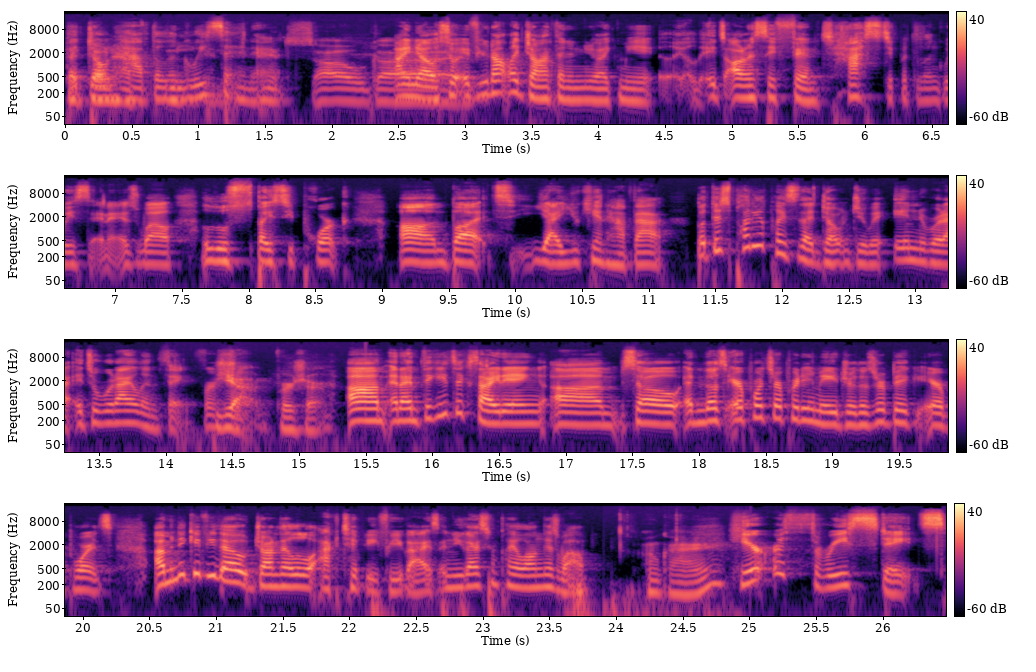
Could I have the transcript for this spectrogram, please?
that, don't, have, the meat linguiça in and it. It's so good. I know. So if you're not like Jonathan and you're like me, it's honestly fantastic with the linguiça in it as well. A little spicy pork. Um, but yeah, you can't have that. But there's plenty of places that don't do it in Rhode Island. It's a Rhode Island thing for sure. yeah, for sure. Um, and I'm thinking it's exciting. Um, so and those airports are pretty major. Those are big airports. I'm gonna give you though, Jonathan, a little activity for you guys, and you guys can play along as well. Okay. Here are three states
